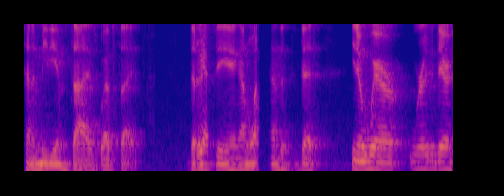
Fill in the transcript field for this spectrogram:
kind of medium-sized websites that are yep. seeing on one hand that, that you know where where their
